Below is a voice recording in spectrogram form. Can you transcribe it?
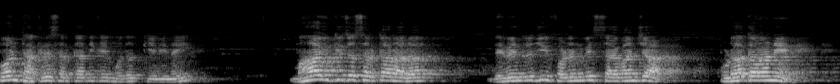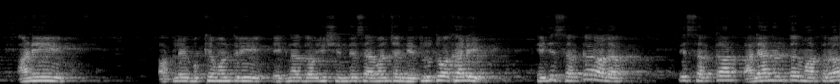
पण ठाकरे सरकारने काही मदत केली नाही. महायुतीचं सरकार आलं. देवेंद्रजी फडणवीस साहेबांच्या पुढाकाराने आणि आपले मुख्यमंत्री एकनाथरावजी शिंदे साहेबांच्या नेतृत्वाखाली हे जे सरकार आलं ते सरकार आल्यानंतर मात्र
